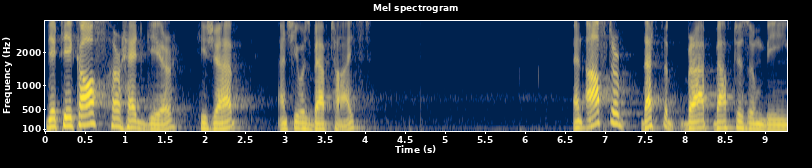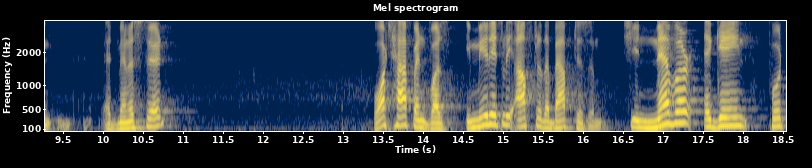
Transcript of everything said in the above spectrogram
they take off her headgear, hijab, and she was baptized. And after that's the baptism being administered, what happened was immediately after the baptism, she never again put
